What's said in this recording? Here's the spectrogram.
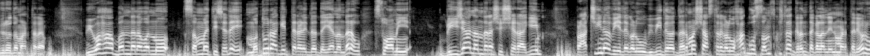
ವಿರೋಧ ಮಾಡ್ತಾರೆ. ವಿವಾಹ ಬಂಧನವನ್ನು ಸಮ್ಮತಿಸದೆ ಮಥುರಾಗಿ ತೆರಳಿದ ದಯಾನಂದರು ಸ್ವಾಮಿ ಬ್ರೀಜಾನಂದರ ಶಿಷ್ಯರಾಗಿ ಪ್ರಾಚೀನ ವೇದಗಳು, ವಿವಿಧ ಧರ್ಮಶಾಸ್ತ್ರಗಳು ಹಾಗೂ ಸಂಸ್ಕೃತ ಗ್ರಂಥಗಳನ್ನು ಏನು ಮಾಡ್ತಾರೆ ಇವರು?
